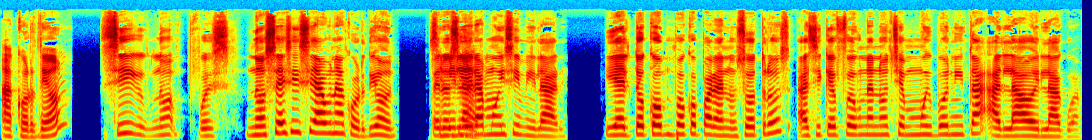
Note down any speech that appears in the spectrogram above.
¿Acordeón? Sí, no, pues no sé si sea un acordeón, pero sí era muy similar. Y él tocó un poco para nosotros, así que fue una noche muy bonita al lado del agua.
